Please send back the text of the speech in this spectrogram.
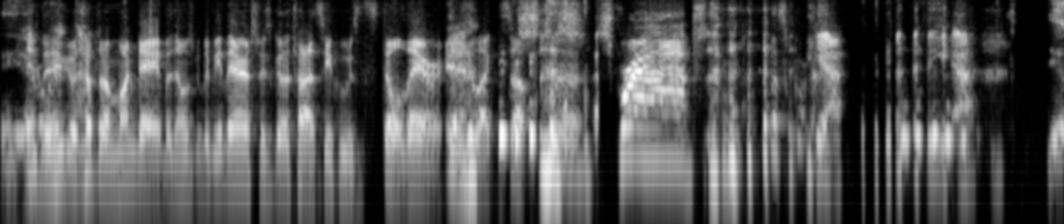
yeah. And then he goes up there on Monday, but no one's going to be there, so he's going to try to see who's still there and be Yeah. like, "What's up?" Scraps. Yeah, yeah. Yeah,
